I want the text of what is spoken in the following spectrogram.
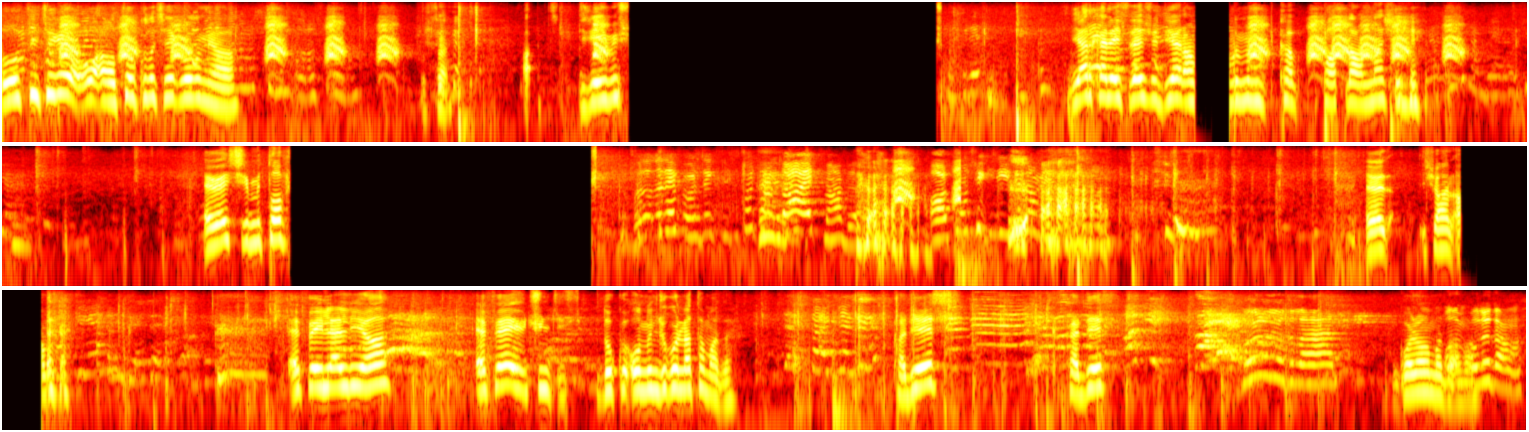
Altı çek. O altı okula çek oğlum ya. Usta. Direğimiz Diğer kalesi de şu diğer amımın patlağından şey. Evet şimdi top Buraları hep ördek sesi koy. Tamam, Daha etme abi. Artı 18 yiyeceğiz ama. Evet şu an Efe ilerliyor. Efe 3. 9 10. golünü atamadı. Kadir Kadir Gol oluyordu lan. gol olmadı Oğlum ama. oluyordu ama.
